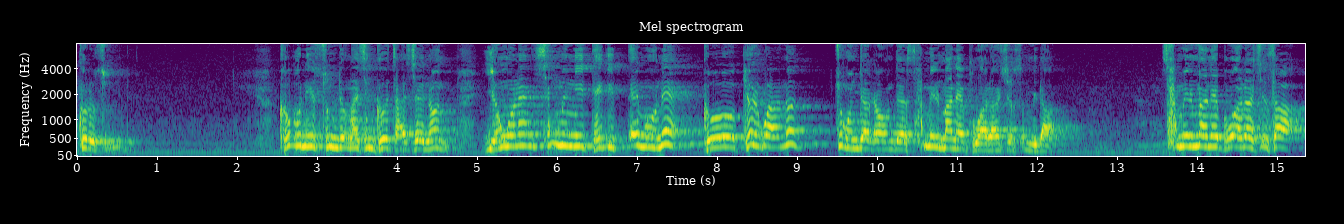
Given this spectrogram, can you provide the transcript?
그렇습니다. 그분이 순종하신 그 자세는 영원한 생명이 되기 때문에 그 결과는 죽은 자 가운데 3일 만에 부활하셨습니다. 3일 만에 부활하시사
